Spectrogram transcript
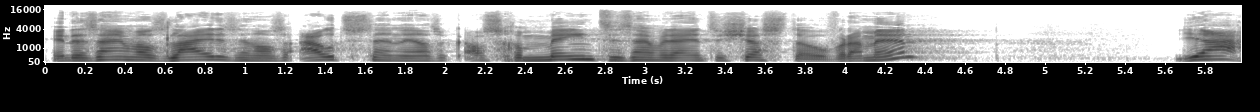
En daar zijn we als leiders en als oudsten en als, als gemeente zijn we daar enthousiast over. Amen? Ja,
